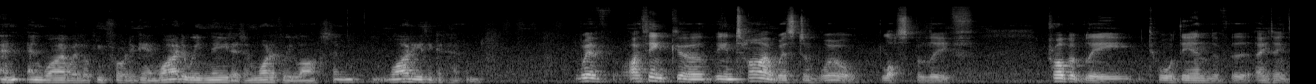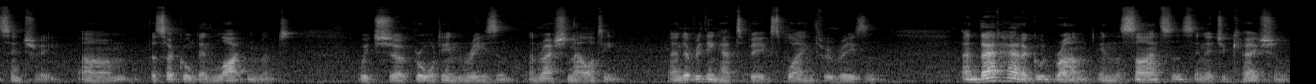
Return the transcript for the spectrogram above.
and, and why we're looking for it again. Why do we need it, and what have we lost, and why do you think it happened? We've, I think uh, the entire Western world lost belief, probably toward the end of the 18th century. Um, the so-called Enlightenment, which uh, brought in reason and rationality, and everything had to be explained through reason. And that had a good run in the sciences, in education,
